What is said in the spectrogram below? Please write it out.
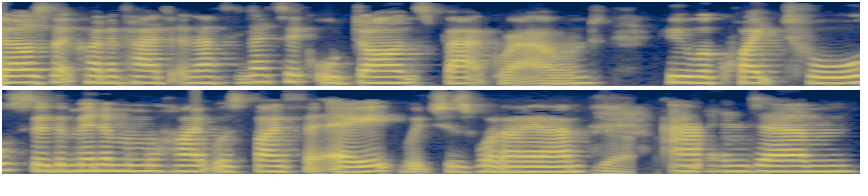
girls that kind of had an athletic or dance background who were quite tall. So the minimum height was five foot eight, which is what I am. Yeah. And um,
